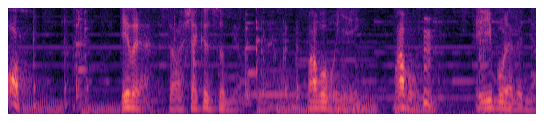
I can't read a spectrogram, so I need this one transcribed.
Oh Et voilà, ça sera chacun son mur. Bravo, Brienne. Bravo. Et beau l'avenir.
